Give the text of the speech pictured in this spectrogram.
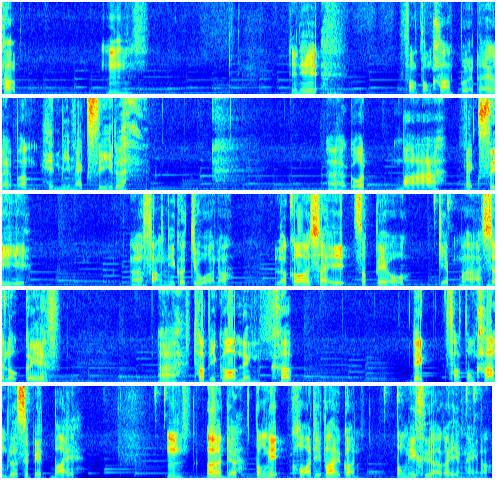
ครับ อืม ทีนี้ฝั่งตรงข้ามเปิดได้อะไรบ้าง เห็นมีแม็กซีด้วยเอ่อกดหมาแม็กซีเอ่อฝั่งนี้ก็จั่วเนาะ แล้วก็ใช้สเปลเก็บมาเชลโลเกรฟอ่าทำอีกรอบหนึ่งครับ เด็กฝั่งตรงข้ามเหลือ 11 ใบ อืม เออเดี๋ยว ตรงนี้ขออธิบายก่อน ตรงนี้คืออะไรยังไงเนาะ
